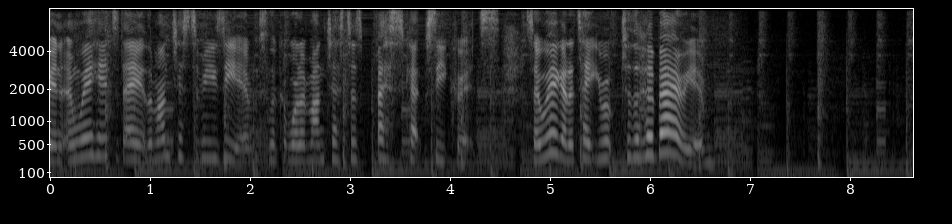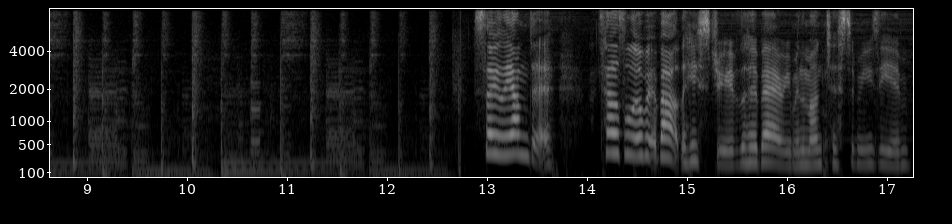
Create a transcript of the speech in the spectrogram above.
Erin, and we're here today at the Manchester Museum to look at one of Manchester's best kept secrets. So we're going to take you up to the herbarium. So Leander, tell us a little bit about the history of the herbarium in the Manchester Museum.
